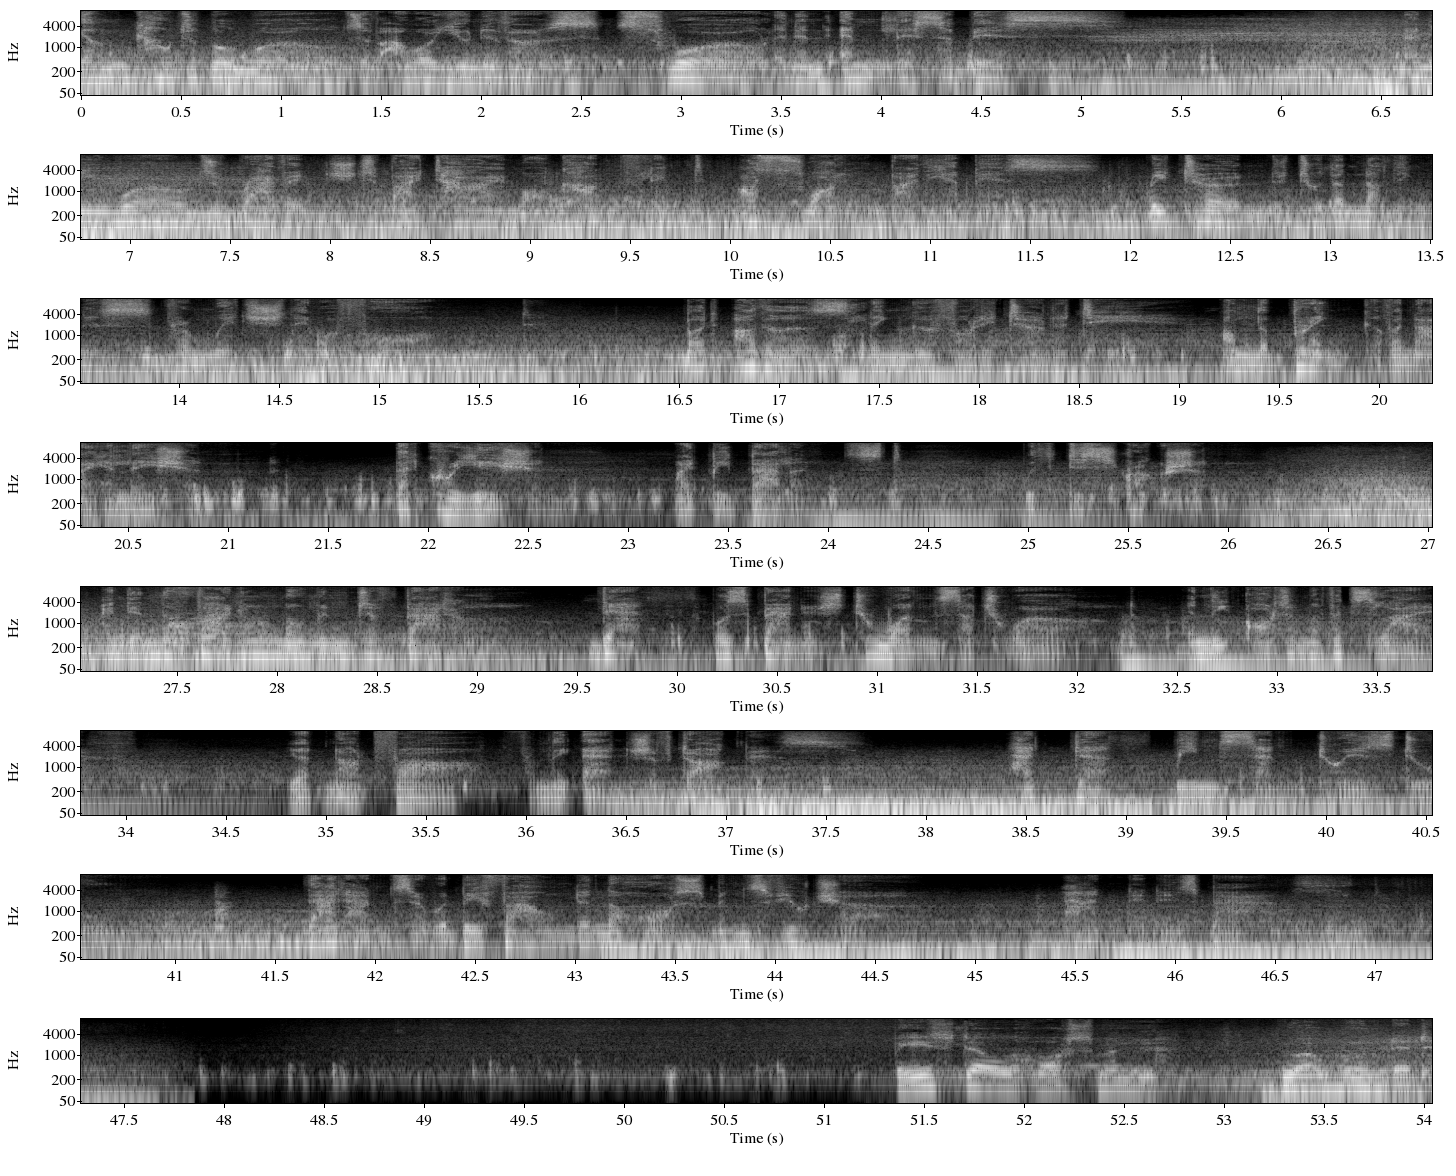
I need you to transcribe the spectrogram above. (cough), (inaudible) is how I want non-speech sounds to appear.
The uncountable worlds of our universe swirl in an endless abyss. Many worlds ravaged by time or conflict are swallowed by the abyss, returned to the nothingness from which they were formed. But others linger for eternity on the brink of annihilation, that creation might be balanced with destruction. And in the final moment of battle, death was banished to one such world in the autumn of its life, yet not far from the edge of darkness. Had death been sent to his doom? That answer would be found in the horseman's future and in his past. Be still, horseman. You are wounded.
